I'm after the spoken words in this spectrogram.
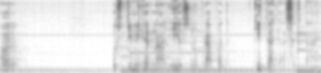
ਔਰ ਉਸ ਦੀ ਮਿਹਰ ਨਾਲ ਹੀ ਉਸ ਨੂੰ ਪ੍ਰਾਪਤ ਕੀਤਾ ਜਾ ਸਕਦਾ ਹੈ।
